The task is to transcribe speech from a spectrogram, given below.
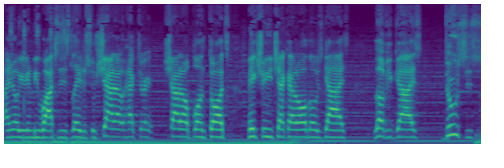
I know you're gonna be watching this later. So shout out Hector, shout out Blunt Thoughts. Make sure you check out all those guys. Love you guys. Deuces.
